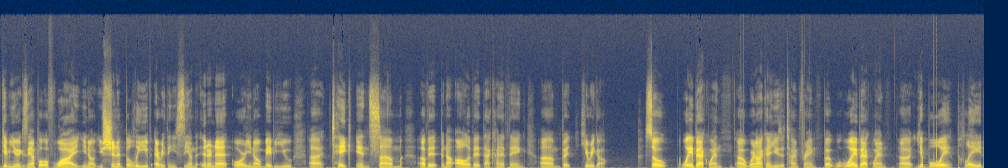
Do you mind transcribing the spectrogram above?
giving you an example of why you know you shouldn't believe everything you see on the internet, or you know maybe you uh, take in some of it but not all of it, that kind of thing. Um, but here we go. So way back when, uh, we're not gonna use a time frame, but w- way back when, uh, your boy played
